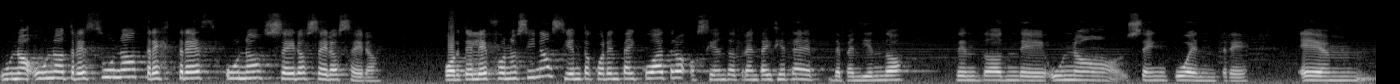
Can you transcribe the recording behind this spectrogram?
1131-331-000. Por teléfono, si no, 144 o 137, dependiendo de donde uno se encuentre. Em,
